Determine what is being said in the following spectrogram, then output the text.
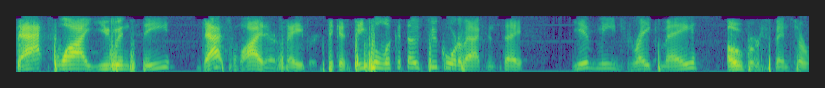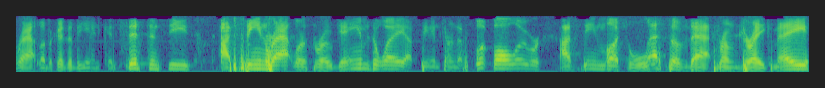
that's why UNC. That's why they're favorites because people look at those two quarterbacks and say, "Give me Drake Maye over Spencer Rattler because of the inconsistencies. I've seen Rattler throw games away. I've seen him turn the football over. I've seen much less of that from Drake Maye.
